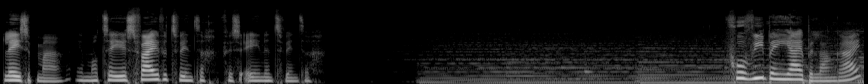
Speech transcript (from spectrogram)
Lees het maar in Matthäus 25, vers 21. Voor wie ben jij belangrijk?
